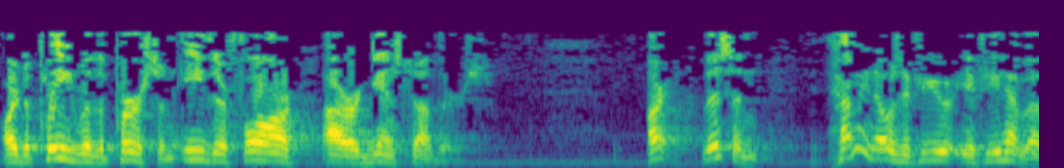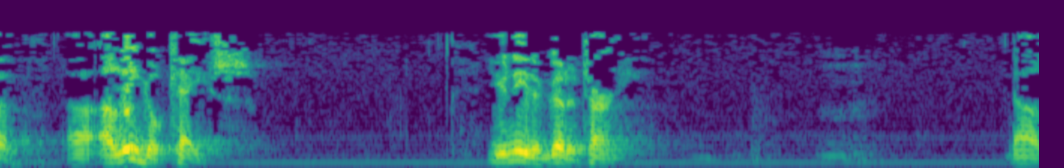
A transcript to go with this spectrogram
or to plead with a person, either for or against others. Right, listen, how many knows if you if you have a a legal case, you need a good attorney. Now,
